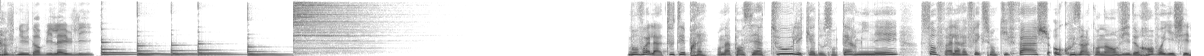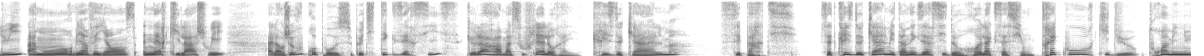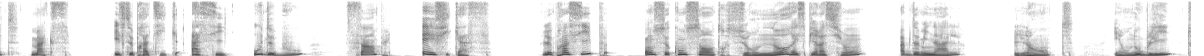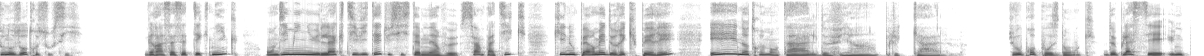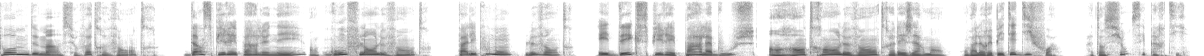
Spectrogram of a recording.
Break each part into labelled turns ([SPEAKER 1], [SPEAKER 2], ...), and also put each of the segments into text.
[SPEAKER 1] bienvenue dans Villa Uli. Bon voilà, tout est prêt. On a pensé à tout, les cadeaux sont terminés, sauf à la réflexion qui fâche, au cousin qu'on a envie de renvoyer chez lui. Amour, bienveillance, nerfs qui lâchent, oui. Alors je vous propose ce petit exercice que Lara m'a soufflé à l'oreille. Crise de calme, c'est parti. Cette crise de calme est un exercice de relaxation très court qui dure 3 minutes max. Il se pratique assis ou debout, simple et efficace. Le principe, on se concentre sur nos respirations abdominales, lentes, et on oublie tous nos autres soucis. Grâce à cette technique, on diminue l'activité du système nerveux sympathique qui nous permet de récupérer et notre mental devient plus calme. Je vous propose donc de placer une paume de main sur votre ventre, d'inspirer par le nez en gonflant le ventre, pas les poumons, le ventre, et d'expirer par la bouche en rentrant le ventre légèrement. On va le répéter dix fois. Attention, c'est parti.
